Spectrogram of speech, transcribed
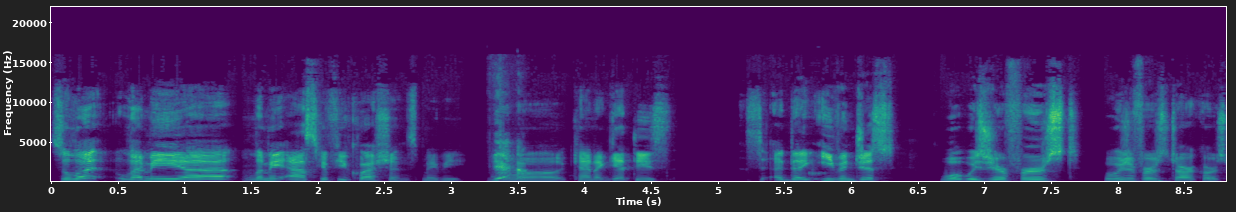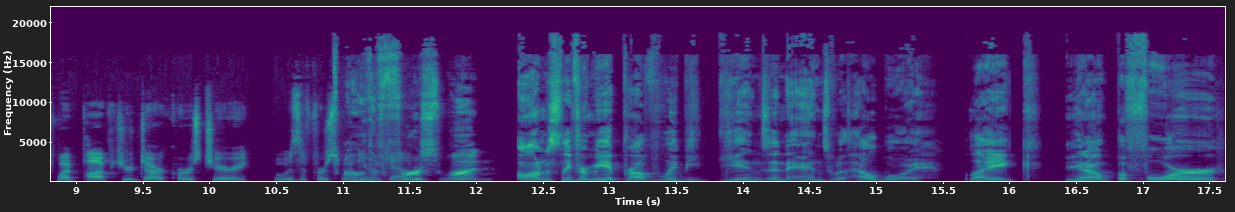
So let let me uh let me ask a few questions, maybe. Yeah. Uh, kind of get these. uh, Like even just what was your first? What was your first dark horse? What popped your dark horse cherry? What was the first one Oh, you the encountered? first one. honestly for me it probably begins and ends with hellboy like you know before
